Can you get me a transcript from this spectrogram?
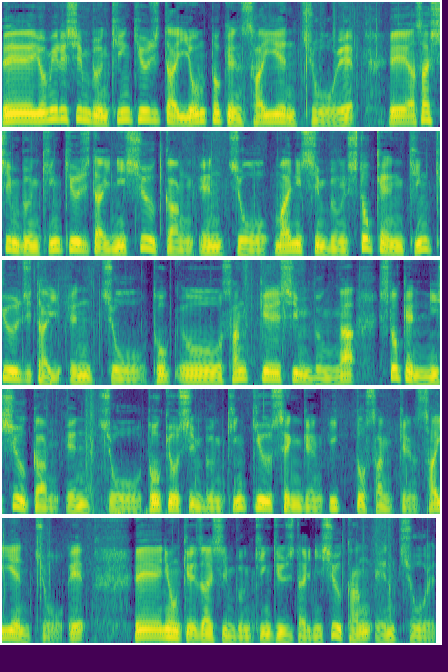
えー、読売新聞緊急事態4都県再延長へ、えー、朝日新聞緊急事態2週間延長。毎日新聞首都圏緊急事態延長。東産経新聞が首都圏2週間延長。東京新聞緊急宣言1都3県再延長へ、えー、日本経済新聞緊急事態2週間延長へ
